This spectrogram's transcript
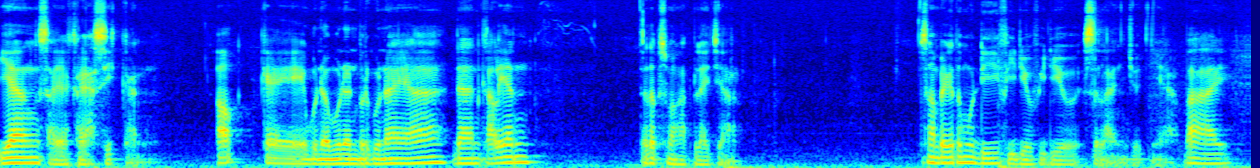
yang saya kreasikan. Oke, mudah-mudahan berguna ya dan kalian tetap semangat belajar. Sampai ketemu di video-video selanjutnya. Bye.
